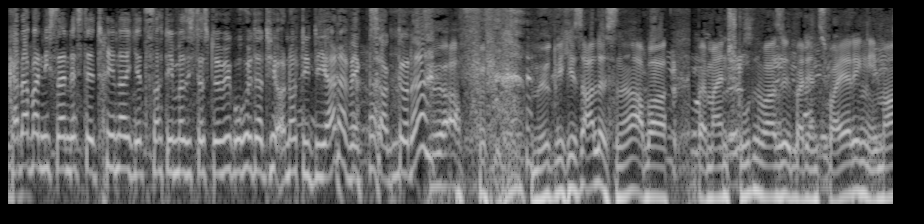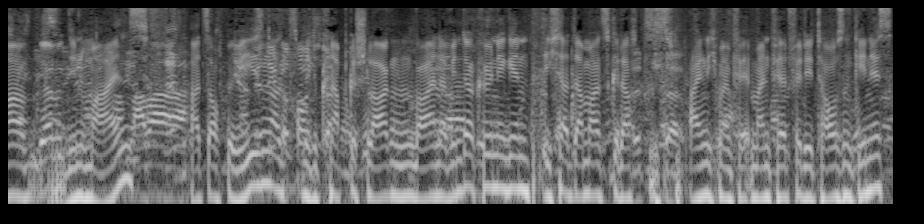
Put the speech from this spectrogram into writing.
Kann aber nicht sein, dass der Trainer jetzt, nachdem er sich das Derby geholt hat, hier auch noch die Diana wegzockt, oder? Ja, möglich ist alles. Ne? Aber bei meinen Stuten war sie bei den Zweijährigen immer die Nummer eins. Hat es auch bewiesen, als mit knapp geschlagen in der Winterkönigin. Ich hatte damals gedacht, das ist eigentlich mein Pferd, mein Pferd für die 1000 Guinness.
